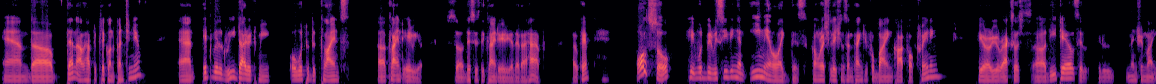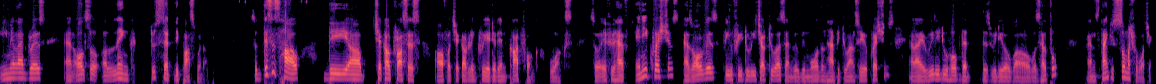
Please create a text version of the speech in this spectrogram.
And uh, then I'll have to click on continue. And it will redirect me over to the client's uh, client area. So this is the client area that I have. Okay? Also he would be receiving an email like this. Congratulations and thank you for buying CartFog training. Here are your access uh, details. It'll, it'll mention my email address and also a link to set the password up. So this is how the uh, checkout process of a checkout link created in CartFog works. So if you have any questions, as always, feel free to reach out to us and we'll be more than happy to answer your questions. And I really do hope that this video uh, was helpful. And thank you so much for watching.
